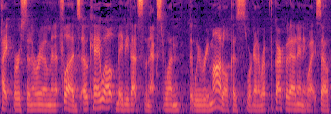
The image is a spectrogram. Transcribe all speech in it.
pipe bursts in a room and it floods. Okay, well, maybe that's the next one that we remodel because we're going to rip the carpet out anyway. So,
